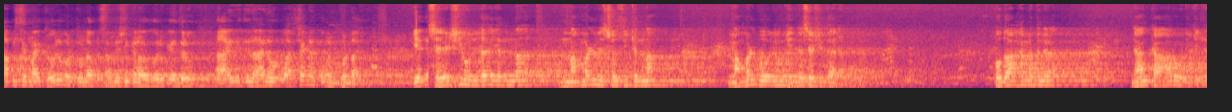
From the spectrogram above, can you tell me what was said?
ആവശ്യമായി തൊഴിൽ കൊടുത്തുള്ള സംരക്ഷിക്കുന്ന ഒരു കേന്ദ്രവും ആയിരത്തി നാനൂറ് വർഷങ്ങൾക്ക് മുൻപുണ്ടായി. ശേഷിയുണ്ട് എന്ന് നമ്മൾ വിശ്വസിക്കുന്ന നമ്മൾ പോലും ഭിന്നശേഷിക്കാരാണ്. ഉദാഹരണത്തിന് ഞാൻ കാർ ഓടിക്കില്ല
